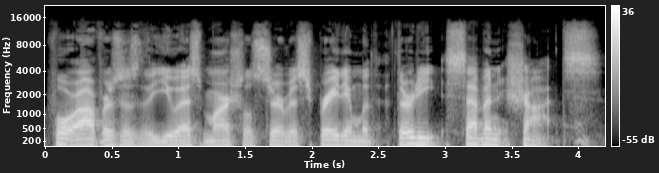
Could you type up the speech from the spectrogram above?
Four officers of the U.S. Marshal Service sprayed him with 37 shots.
